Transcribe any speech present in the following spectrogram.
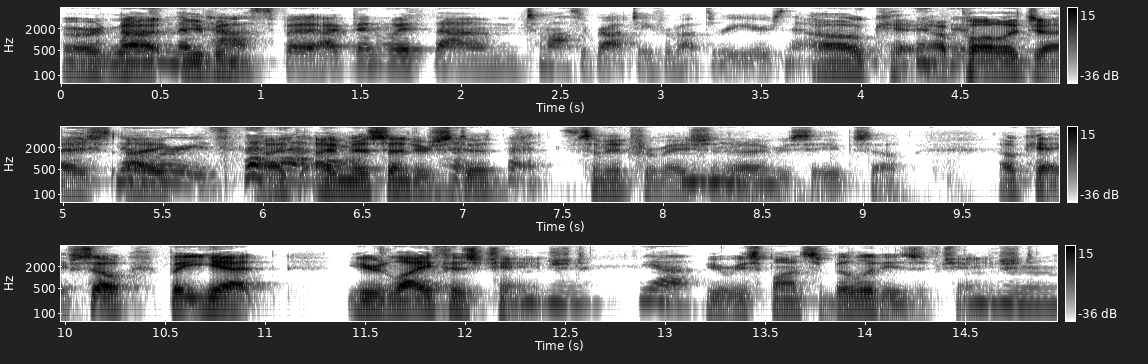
Or was not in the even- past, but I've been with um, Tommaso Bratti for about three years now. Okay, I apologize. No I, worries. I, I misunderstood some information that I received. So, okay. So, but yet your life has changed. yeah, Your responsibilities have changed. Mm-hmm.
